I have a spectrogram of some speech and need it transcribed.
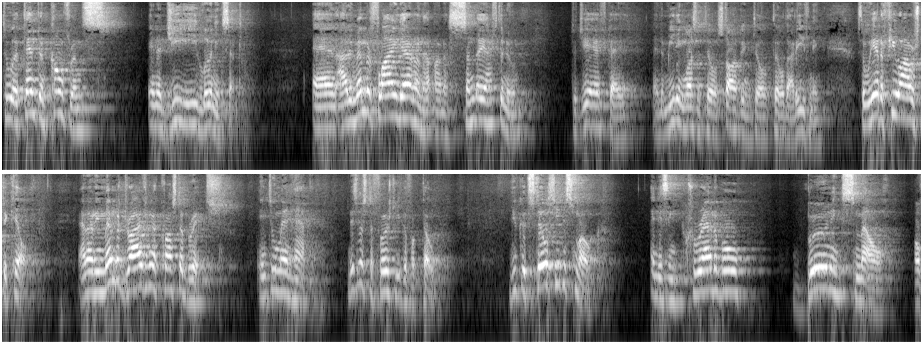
to attend a conference in a GE Learning Center. And I remember flying there on a, on a Sunday afternoon to JFK, and the meeting wasn't until starting until till that evening. So we had a few hours to kill. And I remember driving across the bridge into Manhattan. This was the first week of October. You could still see the smoke and this incredible burning smell of,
